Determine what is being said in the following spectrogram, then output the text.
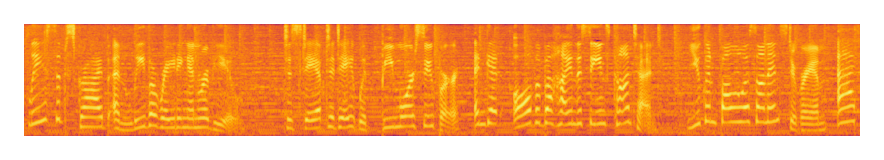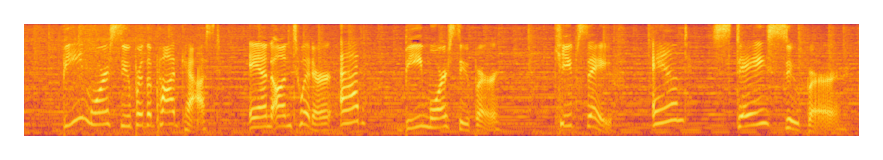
please subscribe and leave a rating and review. To stay up to date with Be More Super and get all the behind the scenes content, you can follow us on Instagram at Be More Super, the podcast, and on Twitter at Be More Super. Keep safe and stay super.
